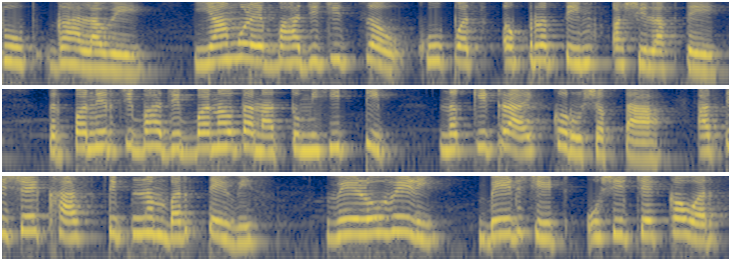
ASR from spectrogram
तूप घालावे. यामुळे भाजीची चव खूपच अप्रतिम अशी लागते. तर पनीरची भाजी बनवताना तुम्ही ही टीप नक्की ट्राय करू शकता. अतिशय खास टीप नंबर तेवीस. वेळोवेळी बेडशीट उशीचे कवर्स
